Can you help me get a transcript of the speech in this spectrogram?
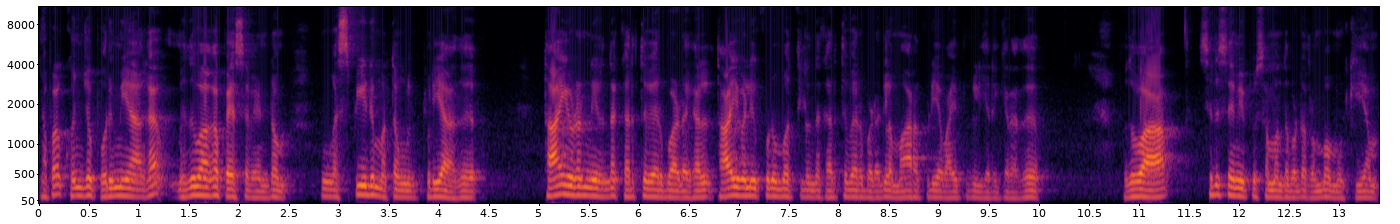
அப்போ கொஞ்சம் பொறுமையாக மெதுவாக பேச வேண்டும். உங்கள் ஸ்பீடு மற்றவங்களுக்கு புரியாது. தாயுடன் இருந்த கருத்து வேறுபாடுகள் தாய் வழி குடும்பத்தில் இருந்த கருத்து வேறுபாடுகள் மாறக்கூடிய வாய்ப்புகள் இருக்கிறது. பொதுவாக சிறு சேமிப்பு சம்மந்தப்பட்ட ரொம்ப முக்கியம்.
